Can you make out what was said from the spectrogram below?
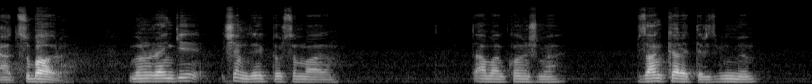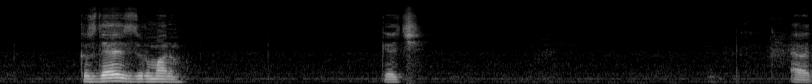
Evet Subaru. Bunun rengi şimdilik dursun bakalım. Tamam konuşma. Biz hangi karakteriz bilmiyorum. Kız değilizdir umarım. Geç. Evet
